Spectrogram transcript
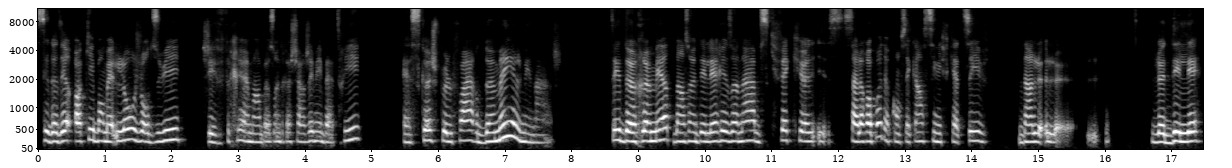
c'est de dire, OK, bon, mais là, aujourd'hui, j'ai vraiment besoin de recharger mes batteries est-ce que je peux le faire demain, le ménage? C'est de remettre dans un délai raisonnable, ce qui fait que ça n'aura pas de conséquences significatives dans le, délai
